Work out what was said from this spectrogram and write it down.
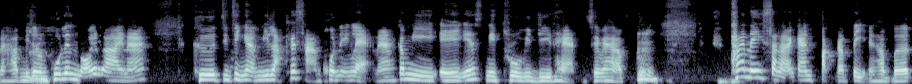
นะครับมีจำนวนผู้เล่นน้อยรายนะ คือจริงๆอะมีหลักแค่สามคนเองแหละนะ ก็มี AS มี True มี d t a c ใช่ไหมครับ ถ้าในสถานการณ์ปกตินะครับเบิร์ต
